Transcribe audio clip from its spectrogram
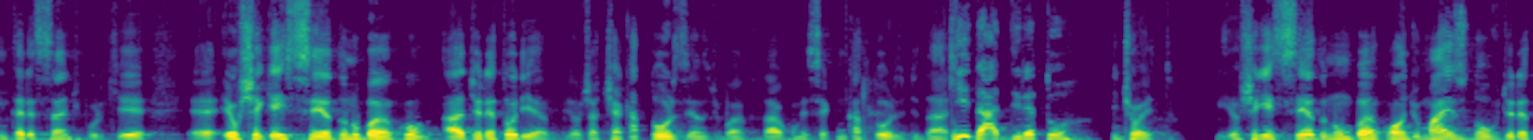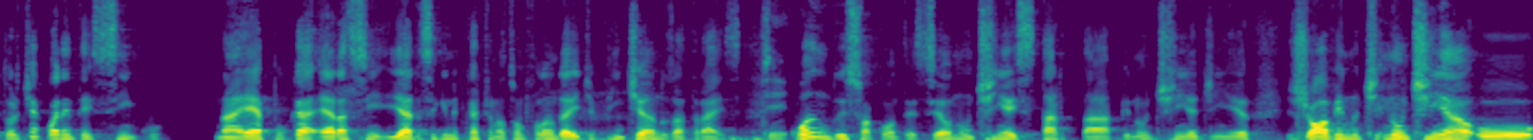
interessante, porque é, eu cheguei cedo no banco, a diretoria. Eu já tinha 14 anos de banco, tá? Eu comecei com 14 de idade. Que idade, diretor? 28. Eu cheguei cedo num banco onde o mais novo diretor tinha 45. Na época era assim, e era significativo. Nós estamos falando aí de 20 anos atrás. Sim. Quando isso aconteceu, não tinha startup, não tinha dinheiro, jovem não, tinha, não tinha o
